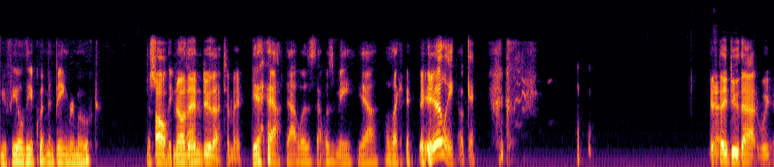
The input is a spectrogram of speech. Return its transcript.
You feel the equipment being removed. Just Oh no, they didn't do that to me. Yeah, that was that was me. Yeah, I was like, really? Okay. if Yeah. they do that we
